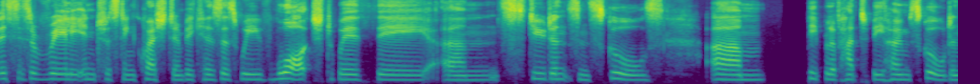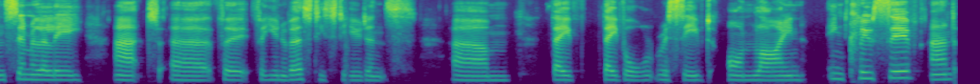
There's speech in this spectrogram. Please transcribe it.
this is a really interesting question because as we've watched with the um, students and schools, um, people have had to be homeschooled, and similarly at uh, for for university students, um, they've they've all received online inclusive and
